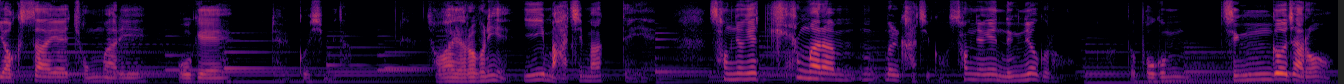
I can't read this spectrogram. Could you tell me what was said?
역사의 종말이 오게 될 것입니다. 저와 여러분이 이 마지막 때에 성령의 충만함을 가지고 성령의 능력으로 또 복음 증거자로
